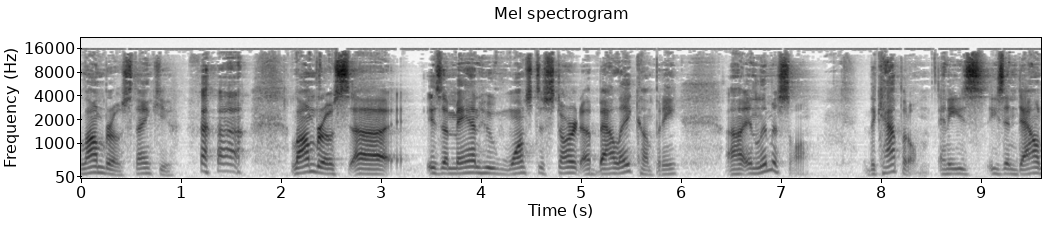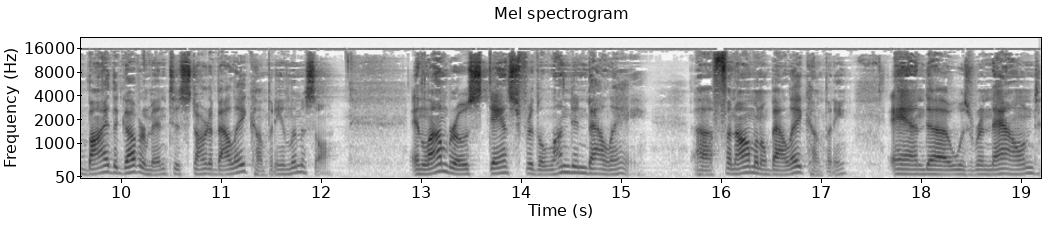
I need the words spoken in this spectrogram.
Lambros, thank you. Lambros uh, is a man who wants to start a ballet company uh, in Limassol, the capital. And he's, he's endowed by the government to start a ballet company in Limassol. And Lambros danced for the London Ballet, a phenomenal ballet company, and uh, was renowned,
